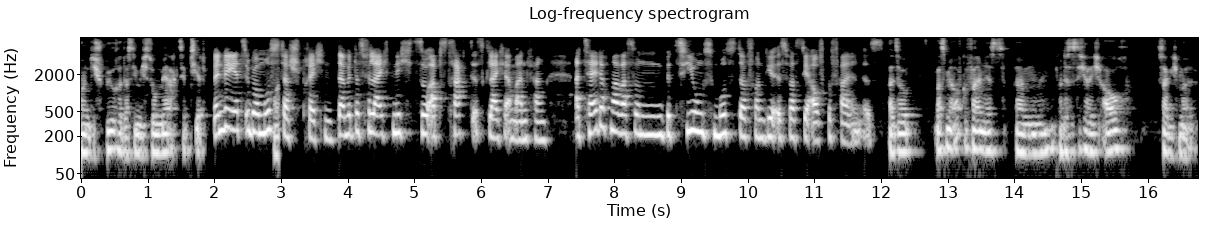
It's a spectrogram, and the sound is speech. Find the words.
und ich spüre, dass sie mich so mehr akzeptiert. Wenn wir jetzt über Muster sprechen, damit das vielleicht nicht so abstrakt ist gleich am Anfang, erzähl doch mal, was so ein Beziehungsmuster von dir ist, was dir aufgefallen ist. Also, was mir aufgefallen ist, ähm, und das ist sicherlich auch, sage ich mal,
